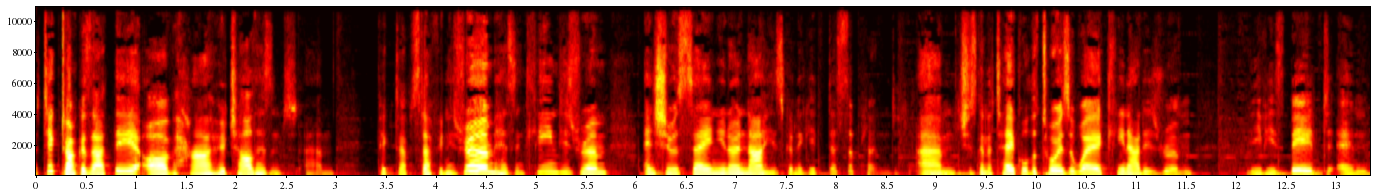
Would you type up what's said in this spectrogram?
the TikTokers out there of how her child hasn't um, picked up stuff in his room, hasn't cleaned his room, and she was saying, you know, now he's going to get disciplined. Um, she's going to take all the toys away, clean out his room, leave his bed and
